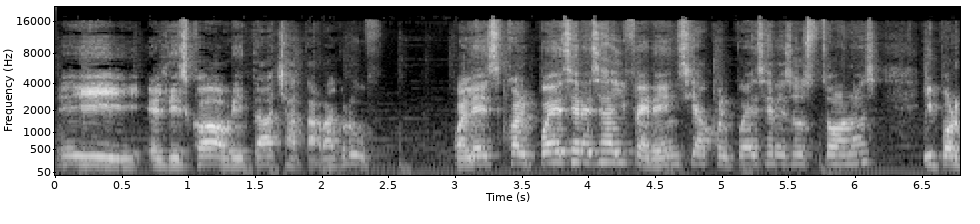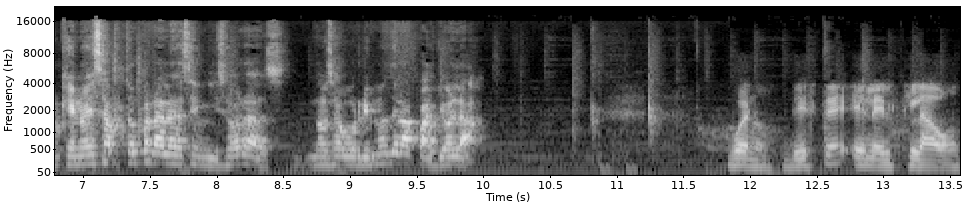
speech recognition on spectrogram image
y el disco de ahorita Chatarra Groove. ¿Cuál, es, ¿Cuál puede ser esa diferencia? ¿Cuál puede ser esos tonos? ¿Y por qué no es apto para las emisoras? Nos aburrimos de la payola. Bueno, diste en el clavo,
